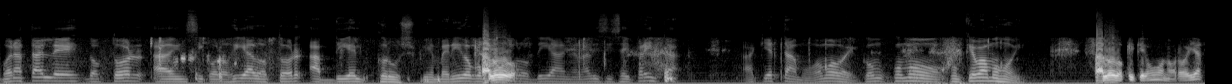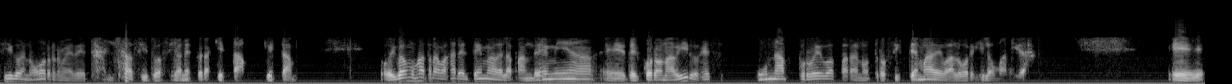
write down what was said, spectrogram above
Buenas tardes, doctor en psicología, doctor Abdiel Cruz. Bienvenido como todos los días en Análisis 630. Aquí estamos, vamos a ver, ¿cómo, cómo, ¿con qué vamos hoy? Saludos, Kike, un honor. Hoy ha sido enorme de tantas situaciones, pero aquí estamos, aquí estamos. Hoy vamos a trabajar el tema de la pandemia eh, del coronavirus. Es una prueba para nuestro sistema de valores y la humanidad. Eh,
